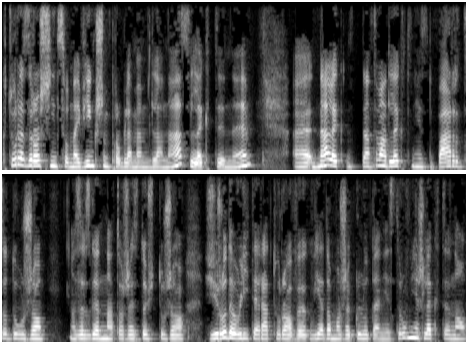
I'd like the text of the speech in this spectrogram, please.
które z roślin są największym problemem dla nas, lektyny. E, na, lek na temat lektyn jest bardzo dużo, ze względu na to, że jest dość dużo źródeł literaturowych. Wiadomo, że gluten jest również lektyną.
